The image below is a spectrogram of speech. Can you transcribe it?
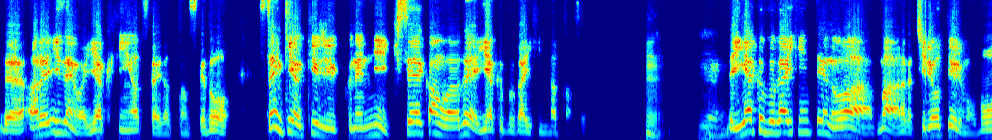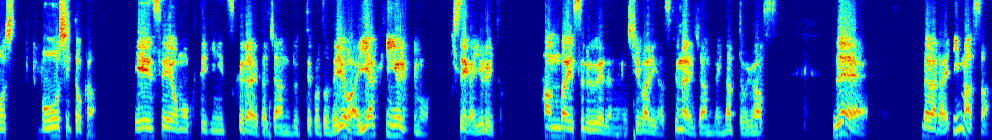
で、あれ以前は医薬品扱いだったんですけど、1999年に規制緩和で医薬部外品になったんですよ。うん。うん。で、医薬部外品っていうのは、まあ、なんか治療っていうよりも防止、防止とか衛生を目的に作られたジャンルってことで、要は医薬品よりも規制が緩いと。販売する上での縛りが少ないジャンルになっております。で、だから今さ、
